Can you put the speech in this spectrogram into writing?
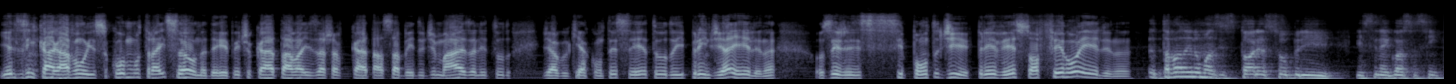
e eles encaravam isso como traição, né? De repente o cara tava, eles achavam que o cara tava sabendo demais ali tudo de algo que ia acontecer, tudo e prendia ele, né? Ou seja, esse ponto de prever só ferrou ele, né? Eu tava lendo umas histórias sobre esse negócio assim.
